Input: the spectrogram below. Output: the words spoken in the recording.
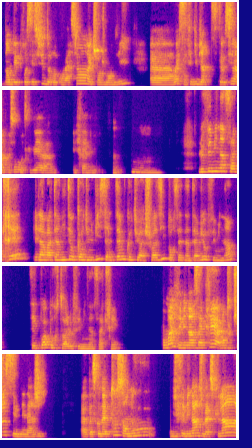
dans des processus de reconversion et de changement de vie. Euh, ouais, ça fait du bien. C'était aussi l'impression de retrouver euh, une famille. Hmm. Hmm. Le féminin sacré et la maternité au cœur d'une vie, c'est le thème que tu as choisi pour cette interview au féminin. C'est quoi pour toi le féminin sacré? Pour moi, le féminin sacré, avant toute chose, c'est une énergie. Euh, parce qu'on a tous en nous du féminin, du masculin.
